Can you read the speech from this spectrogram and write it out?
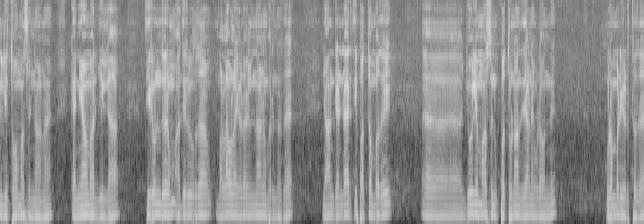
സ്റ്റാൻലി തോമസ് എന്നാണ് കന്യാകുമാരി ജില്ല. തിരുവനന്തപുരം അതിരൂപത വള്ളവള ഇടവിൽ നിന്നാണ് വരുന്നത്. ഞാൻ രണ്ടായിരത്തി പത്തൊമ്പത് ജൂലൈ മാസം മുപ്പത്തൊന്നാം തീയതിയാണ് ഇവിടെ വന്ന് ഉടമ്പടി എടുത്തത്.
